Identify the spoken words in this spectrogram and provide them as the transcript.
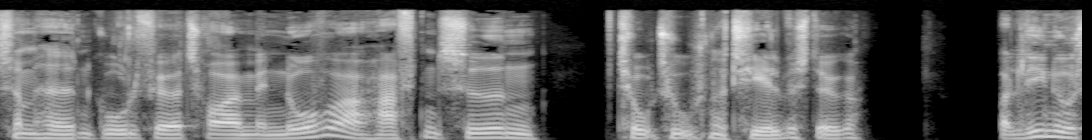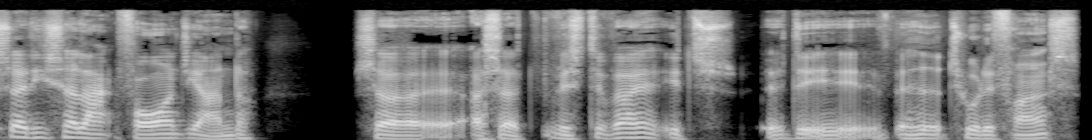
som havde den gule føretrøje, men Novo har haft den siden 2011 stykker. Og lige nu så er de så langt foran de andre. Så øh, altså, hvis det var et, det, hvad hedder Tour de France,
